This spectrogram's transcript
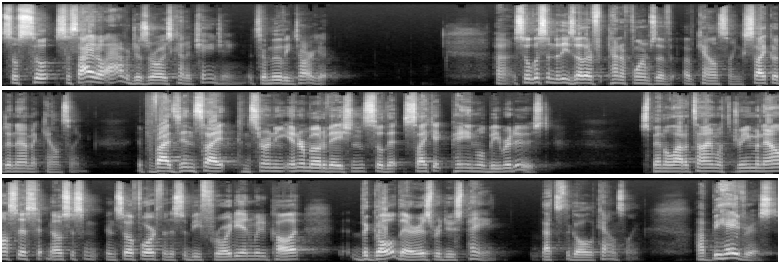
So, so societal averages are always kind of changing. It's a moving target. Uh, so listen to these other kind of forms of, of counseling. Psychodynamic counseling. It provides insight concerning inner motivations so that psychic pain will be reduced. Spend a lot of time with dream analysis, hypnosis, and, and so forth, and this would be Freudian, we'd call it. The goal there is reduce pain. That's the goal of counseling. Uh, behaviorist,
